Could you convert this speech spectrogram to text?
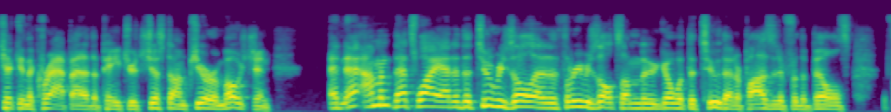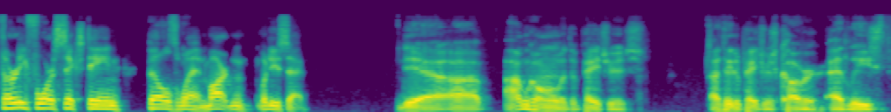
kicking the crap out of the Patriots just on pure emotion. And I'm that's why out of the two result out of the three results, I'm going to go with the two that are positive for the Bills. 34-16 Bills win. Martin, what do you say? Yeah, uh, I'm going with the Patriots. I think the Patriots cover at least.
